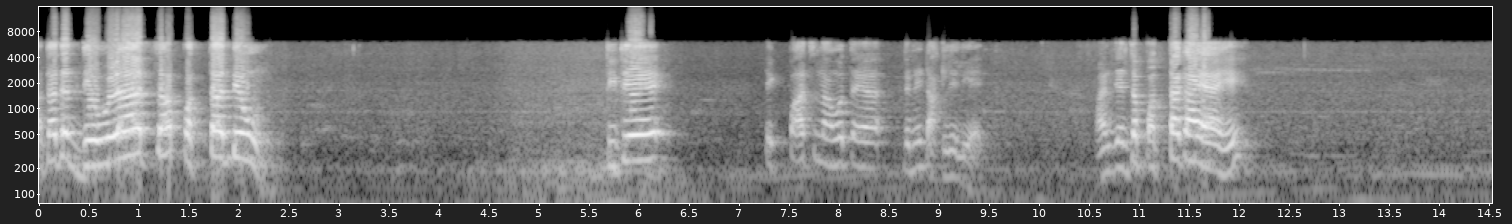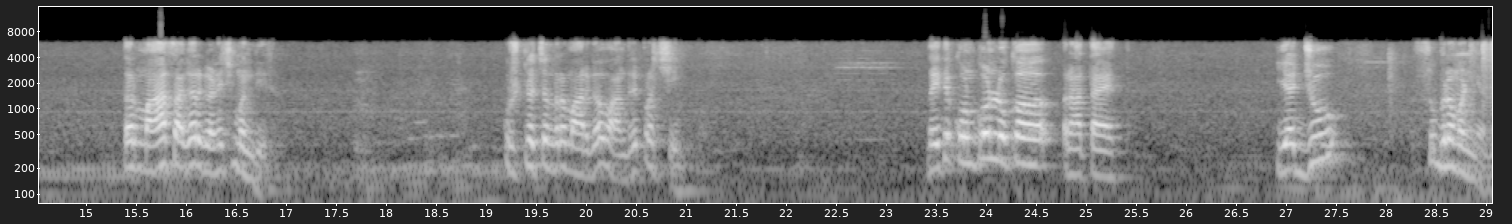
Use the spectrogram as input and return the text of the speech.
आता त्या देवळाचा पत्ता देऊन तिथे एक पाच नावं त्या त्यांनी टाकलेली आहेत. आणि त्यांचा पत्ता काय आहे? तर महासागर गणेश मंदिर. कृष्णचंद्र मार्ग वांद्रे पश्चिम. तर इथे कोण कोण लोक राहत आहेत यज्जू सुब्रमण्यम.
